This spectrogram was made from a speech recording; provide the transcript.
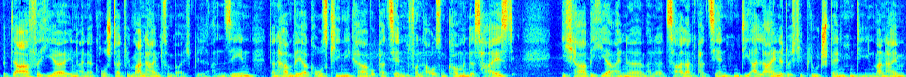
Bedarfe hier in einer Großstadt wie Mannheim zum Beispiel ansehen, dann haben wir ja Großkliniker, wo Patienten von außen kommen. Das heißt, ich habe hier eine, eine Zahl an Patienten, die alleine durch die Blutspenden, die in Mannheim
